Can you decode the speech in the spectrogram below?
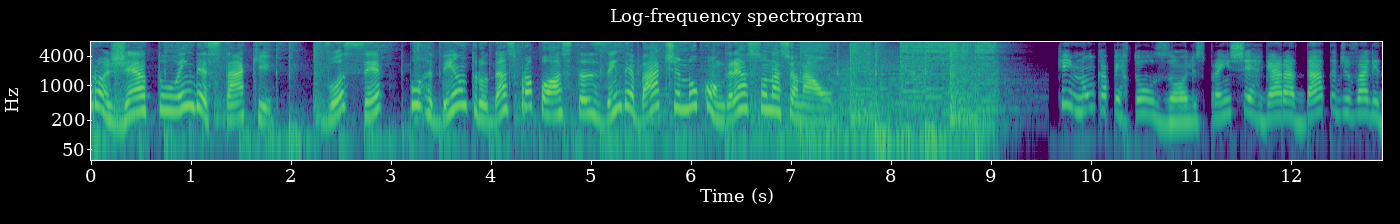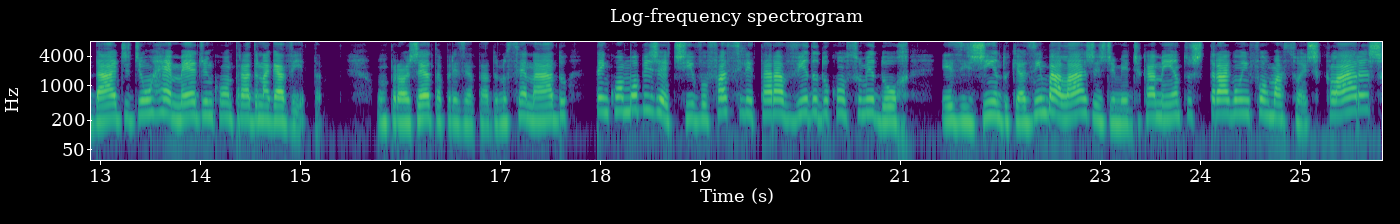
Projeto em Destaque. Você por dentro das propostas em debate no Congresso Nacional. Quem nunca apertou os olhos para enxergar a data de validade de um remédio encontrado na gaveta? Um projeto apresentado no Senado tem como objetivo facilitar a vida do consumidor, exigindo que as embalagens de medicamentos tragam informações claras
